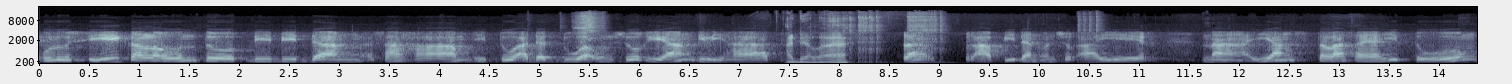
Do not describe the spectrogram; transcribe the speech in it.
Bu Lucy, kalau untuk di bidang saham itu ada dua unsur yang dilihat. Adalah, adalah unsur api dan unsur air. Nah, yang setelah saya hitung,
